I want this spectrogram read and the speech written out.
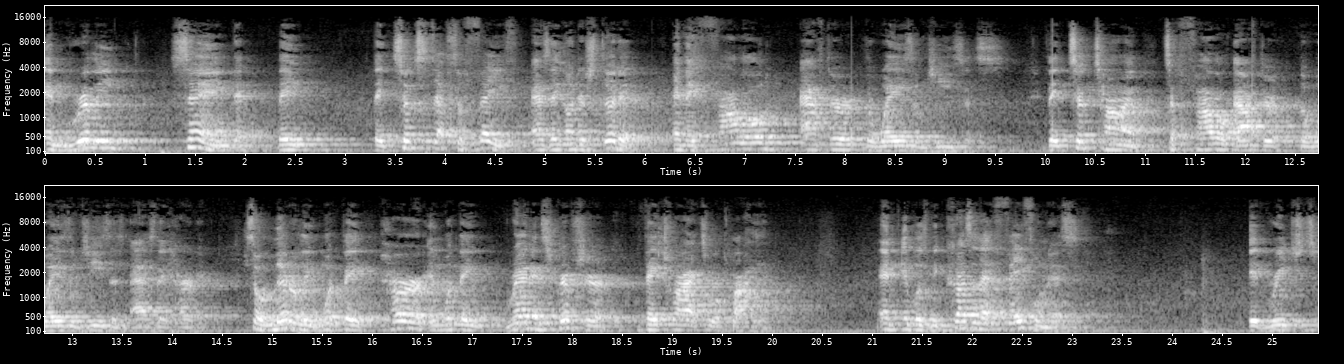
and really saying that they, they took steps of faith as they understood it and they followed after the ways of Jesus. They took time to follow after the ways of Jesus as they heard it. So, literally, what they heard and what they read in Scripture, they tried to apply it. And it was because of that faithfulness, it reached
